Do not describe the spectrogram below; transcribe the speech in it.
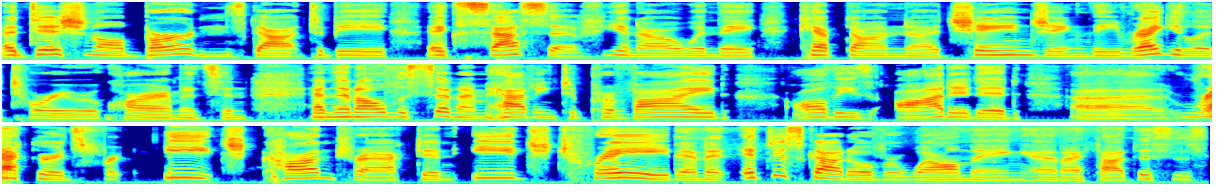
additional burdens got to be excessive. You know, when they kept on uh, changing the regulatory requirements, and and then all of a sudden I'm having to provide all these audited uh, records for each contract and each trade, and it, it just got overwhelming. And I thought this is,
